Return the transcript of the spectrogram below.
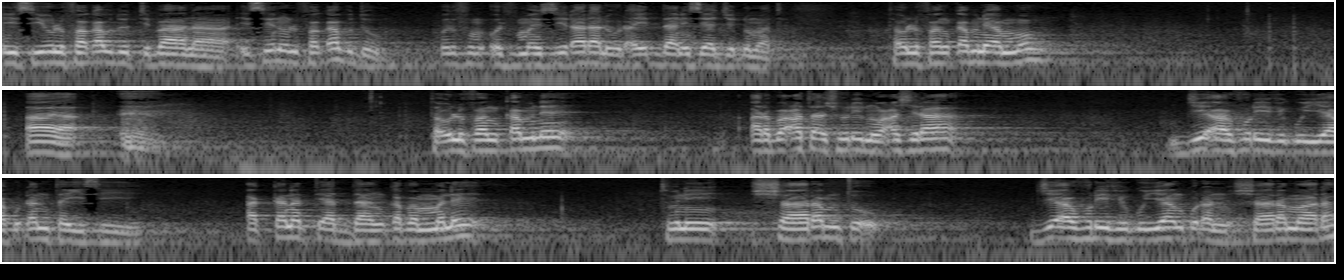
isii ulfa qabdu itti baana isiin ulfa qabdu ulfuma isiidhaa dhaluudha iddaan isii achi dhumata ulfa hin qabne arbacata ashuriin wacashiraa ji'a afurii fi guyyaa kudhan taysii akkanatti addaan qaban malee tuni shaaramtu ji'a afurii fi guyyaan kudhan shaaramaadha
